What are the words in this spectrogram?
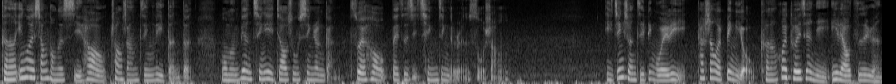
可能因为相同的喜好、创伤经历等等，我们便轻易交出信任感，最后被自己亲近的人所伤。以精神疾病为例，他身为病友，可能会推荐你医疗资源，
